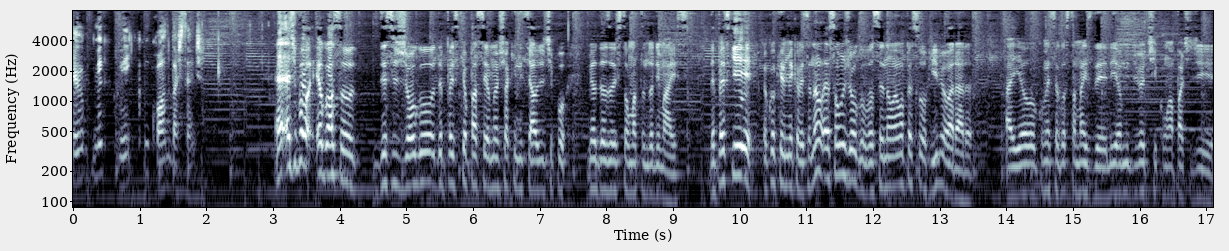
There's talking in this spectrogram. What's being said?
Eu me, me concordo bastante. É, é, tipo, eu gosto desse jogo depois que eu passei o meu choque inicial de tipo, meu Deus, eu estou matando animais. Depois que eu coloquei na minha cabeça, não, é só um jogo, você não é uma pessoa horrível, Arara. Aí eu comecei a gostar mais dele e eu me diverti com a parte de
